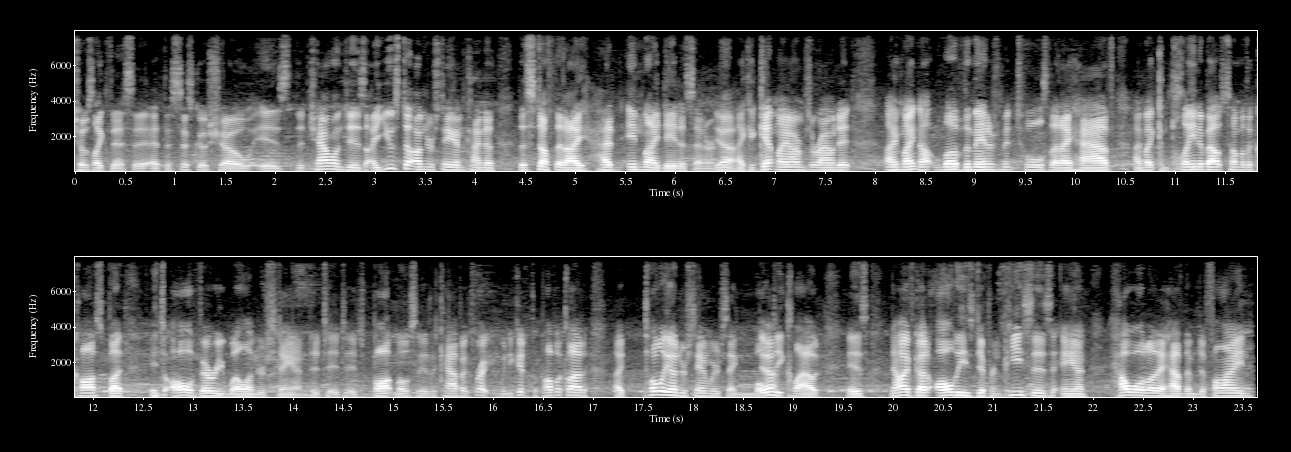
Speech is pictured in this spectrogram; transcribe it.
shows like this, uh, at the Cisco show, is the challenges. I used to understand kind of the stuff that I had in my data center. Yeah. I could get my arms around it. I might not love the management tools that I have. I might complain about some of the costs, but it's all very well understand. It, it, it's bought mostly as a CapEx. Right, when you get to the public cloud, I totally understand what you're saying. Multi-cloud yeah. is, now I've got all these different pieces, and how well do I have them defined?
